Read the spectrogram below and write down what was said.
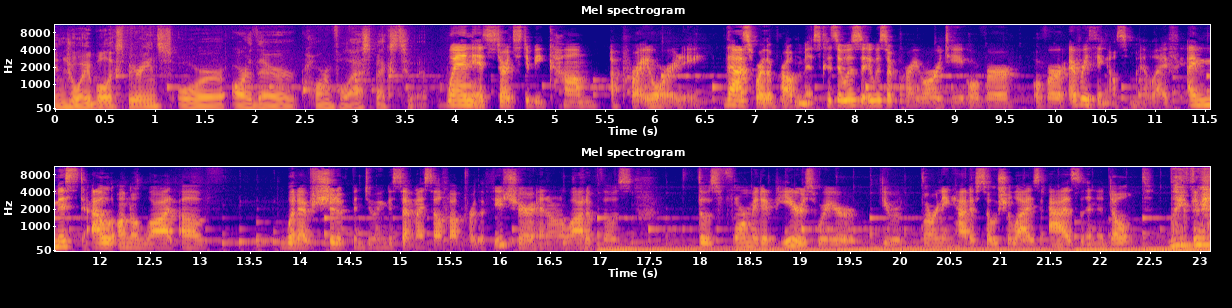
enjoyable experience or are there harmful aspects to it? When it starts to become a priority. That's where the problem is because it was it was a priority over over everything else in my life. I missed out on a lot of what I should have been doing to set myself up for the future and on a lot of those those formative years where you're you're learning how to socialize as an adult. Like there,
